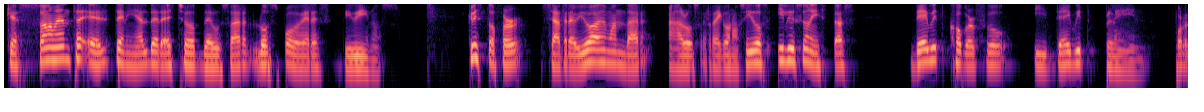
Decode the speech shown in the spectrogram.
que solamente él tenía el derecho de usar los poderes divinos. Christopher se atrevió a demandar a los reconocidos ilusionistas David Copperfield y David Blaine. Por,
